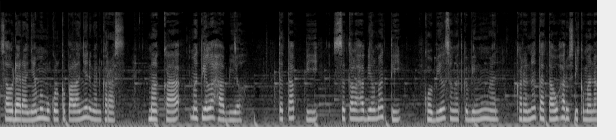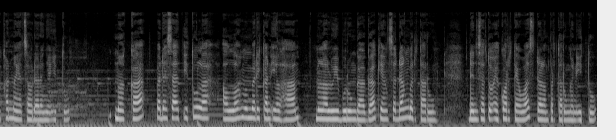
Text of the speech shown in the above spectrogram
saudaranya memukul kepalanya dengan keras. Maka matilah Habil. Tetapi setelah Habil mati, Kobil sangat kebingungan karena tak tahu harus dikemanakan mayat saudaranya itu. Maka pada saat itulah Allah memberikan ilham melalui burung gagak yang sedang bertarung, dan satu ekor tewas dalam pertarungan itu.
